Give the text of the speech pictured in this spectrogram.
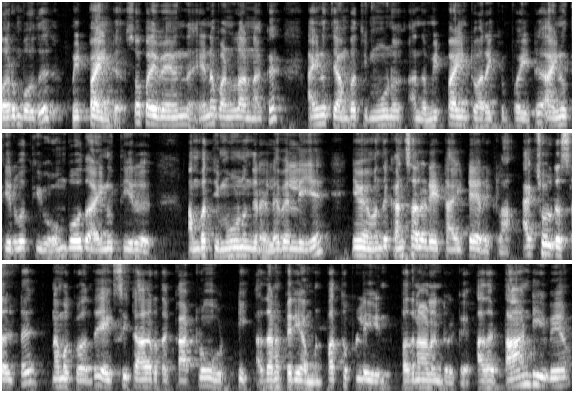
வரும்போது மிட் பாயிண்ட் ஸோ இப்போ இவன் என்ன பண்ணலான்னாக்க ஐநூற்றி ஐம்பத்தி மூணு அந்த மிட் பாயிண்ட் வரைக்கும் போயிட்டு ஐநூற்றி இருபத்தி ஒம்பது ஐநூற்றி இரு ஐம்பத்தி மூணுங்கிற லெவல்லையே இவன் வந்து கன்சாலிடேட் ஆகிட்டே இருக்கலாம். ஆக்சுவல் ரிசல்ட்டு நமக்கு வந்து எக்ஸிட் ஆகிறத காட்டிலும் ஒட்டி அதான பெரிய அமௌண்ட் பத்து புள்ளி பதினாலுன்னு இருக்கு. அதை தாண்டியும்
